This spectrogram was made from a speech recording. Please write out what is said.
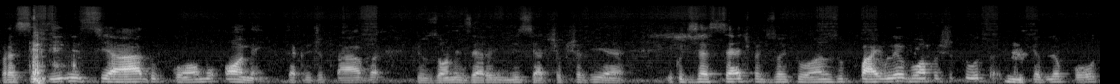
para ser iniciado como homem. Você acreditava que os homens eram iniciados, Chico Xavier. E com 17 para 18 anos, o pai o levou a uma prostituta, hum. Pedro Leopoldo,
